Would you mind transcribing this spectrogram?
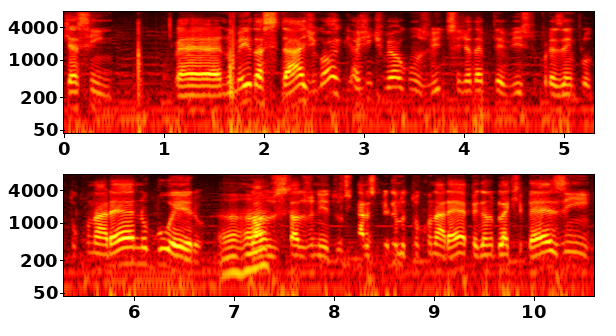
que assim, é, no meio da cidade, igual a gente vê alguns vídeos, você já deve ter visto, por exemplo, tucunaré no bueiro, lá Aham. nos Estados Unidos, os caras pegando tucunaré, pegando black bass em,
